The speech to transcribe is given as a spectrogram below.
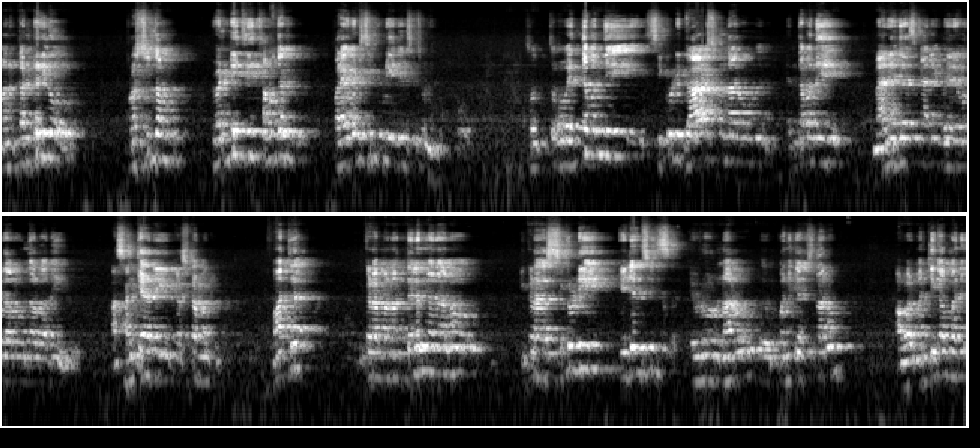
మన కంట్రీలో ప్రస్తుతం twenty three thousand private security agencies ఉన్నాయి సో ఎంతమంది సెక్యూరిటీ గార్డ్స్ ఉన్నారు ఎంతమంది మేనేజర్స్ కానీ వేరే ఉదాహరణ ఉన్నారు అది ఆ సంఖ్య అనేది కష్టం మాత్రం ఇక్కడ మన తెలంగాణలో ఇక్కడ సెక్యూరిటీ ఏజెన్సీస్ ఎవరు ఉన్నారు పని చేస్తున్నారు వాళ్ళు మంచిగా పని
